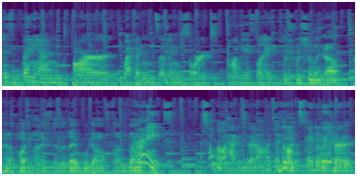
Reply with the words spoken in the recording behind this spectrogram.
is banned are weapons of any sort, obviously. Which we the guy had a pocket knife the other day when we got off the boat. Right. I still don't know what happened to it. I don't know if they confiscated it or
